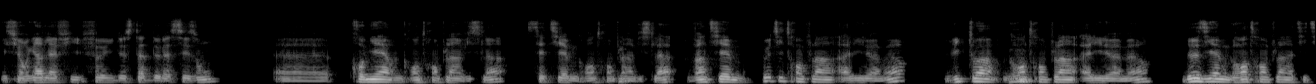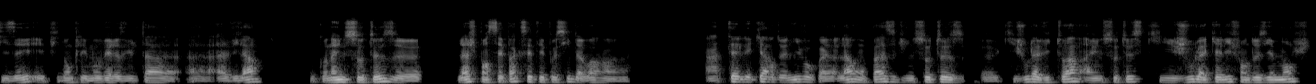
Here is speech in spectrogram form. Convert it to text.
Et si on regarde la feuille de stade de la saison, première grand tremplin à Visla, septième grand tremplin à Visla, vingtième petit tremplin à Lillehammer, victoire grand mmh. tremplin à Lillehammer, deuxième grand tremplin à Titizé, et puis donc les mauvais résultats à, à Villars. Donc on a une sauteuse. Euh, là, je pensais pas que c'était possible d'avoir un, un, tel écart de niveau. Quoi. Là, on passe d'une sauteuse euh, qui joue la victoire à une sauteuse qui joue la qualif en deuxième manche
